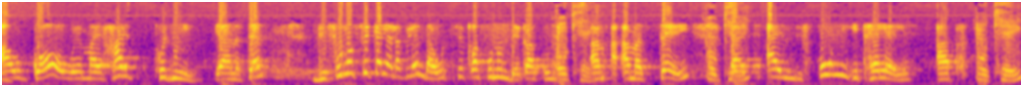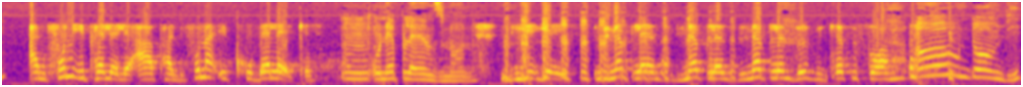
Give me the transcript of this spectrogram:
I'll go where my heart put me you understand? Ndifuna ufikelela kule ndawo uthixo afuna undibeka kuyo. Okay. I, I must say but andifuni iphelele apha. Okay andifuni iphelele apha ndifuna iqhubeleke. Mm, une-plans nona? Ye- yes ndine-plans ndine-plans ndine-plans ezintle sisi oh ntombi.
